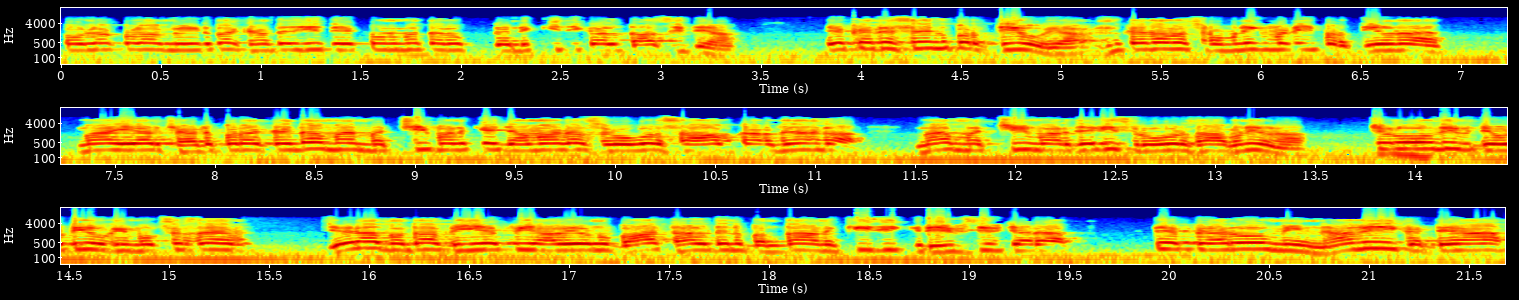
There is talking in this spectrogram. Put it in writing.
ਕੋਲਾ ਕੋਲਾ ਮੀਟ ਤਾਂ ਖਾਂਦੇ ਸੀ ਦੇਖ ਹੁਣ ਮੈਂ ਤੁਹਾਨੂੰ ਨਿੱਕੀ ਜੀ ਗੱਲ ਦੱਸ ਹੀ ਦਿਆਂ। ਇਹ ਕਹਿੰਦੇ ਸਿੰਘ ਭਰਤੀ ਹੋ ਗਿਆ। ਕਹਿੰਦਾ ਮੈਂ ਸ਼੍ਰੋਮਣੀ ਕਮੇਟੀ ਭਰਤੀ ਹੋਣਾ। ਮੈਂ ਯਾਰ ਛੱਡ ਪਰਾ ਕਹਿੰਦਾ, ਮੈਂ ਮੱਛੀ ਬਣ ਕੇ ਜਾਵਾਂਗਾ, ਸਰੋਵਰ ਸਾਫ਼ ਕਰ ਦਿਆਂਗਾ। ਮੈਂ ਮੱਛੀ ਮਰ ਜਾਏਗੀ ਸਰੋਵਰ ਸਾਫ਼ ਨਹੀਂ ਹੋਣਾ। ਚਲੋ, ਉਹਦੀ ਡਿਊਟੀ ਹੋ ਗਈ ਮੁਕਤਸਰ ਸਾਹਿਬ। ਜਿਹੜਾ ਬੰਦਾ ਬੀਏਪੀ ਆਵੇ, ਉਹਨੂੰ ਬਾਹਰ ਠਾਲ ਬੰਦਾ ਅਣਖੀ ਸੀ, ਗਰੀਬ ਸੀ ਵਿਚਾਰਾ। ਤੇ ਪਿਆਰੋ, ਮਹੀਨਾ ਵੀ ਕੱਟਿਆ,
